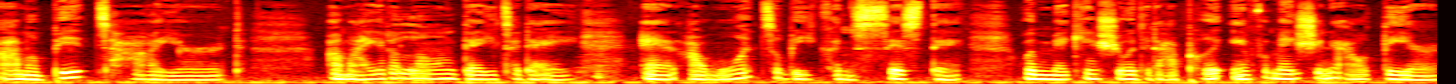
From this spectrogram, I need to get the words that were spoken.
I'm a bit tired. Um, I had a long day today, and I want to be consistent with making sure that I put information out there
